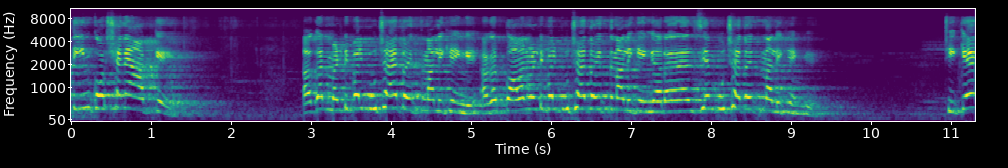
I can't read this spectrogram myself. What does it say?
तीन क्वेश्चन है आपके। अगर मल्टीपल पूछा है तो इतना लिखेंगे। अगर कॉमन मल्टीपल पूछा है तो इतना लिखेंगे। और अगर एलसीएम पूछा है तो इतना लिखेंगे। ठीक है?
